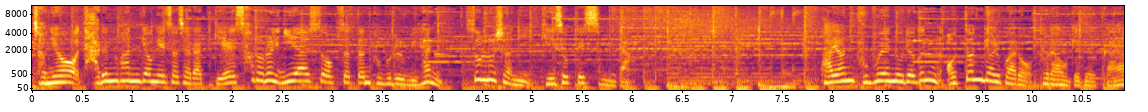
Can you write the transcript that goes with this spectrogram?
전혀 다른 환경에서 자랐기에 서로를 이해할 수 없었던 부부를 위한 솔루션이 계속됐습니다. 과연 부부의 노력은 어떤 결과로 돌아오게 될까요?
